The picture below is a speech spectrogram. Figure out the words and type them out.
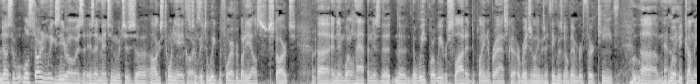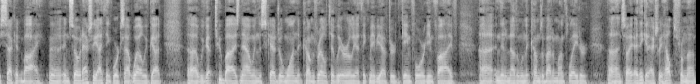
No, so we'll start in week zero, as, as I mentioned, which is uh, August 28th. It's a, it's a, week before everybody else starts. Uh, and then what will happen is the, the, the week where we were slotted to play Nebraska originally, which I think was November 13th, Ooh, um, will become a second bye. Uh, and so it actually, I think, works out well. We've got uh, we've got two byes now in the schedule. One that comes relatively early, I think maybe after game four, game five. Uh, and then another one that comes about a month later. Uh, and so I, I, think it actually helps from a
